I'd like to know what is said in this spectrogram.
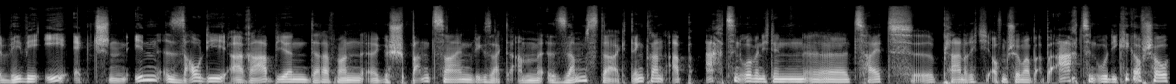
WWE-Action in Saudi-Arabien. Da darf man äh, gespannt sein. Wie gesagt, am Samstag. Denkt dran, ab 18 Uhr, wenn ich den äh, Zeitplan richtig auf dem Schirm habe, ab 18 Uhr die Kickoff-Show.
